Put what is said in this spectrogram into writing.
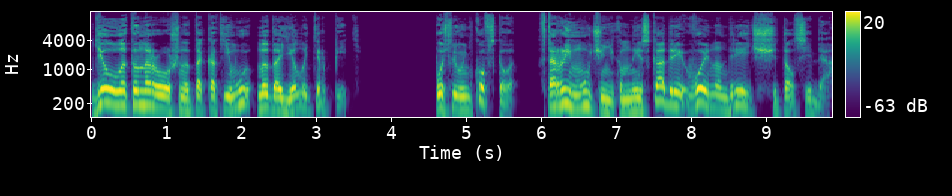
делал это нарочно, так как ему надоело терпеть. После Уньковского вторым мучеником на эскадре воин Андреевич считал себя.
